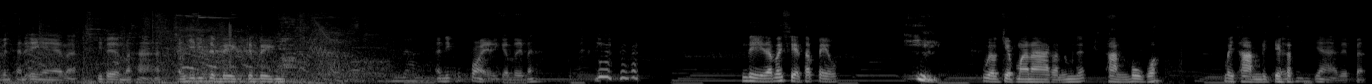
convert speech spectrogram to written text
เป็นชั้นเองยังไงล่ะ ที่เดินมาหา ไอ้ที่นี่จะดึงจะดึง อันนี้ก็ปล่อยกันเลยนะ ดีแล้วไม่เสียสเปลเวลเก็บมานาก่อนเนี่ยทันบุกวะไม่ทันดิเกินอย่าเลยปะ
